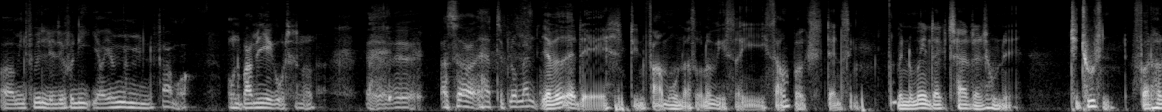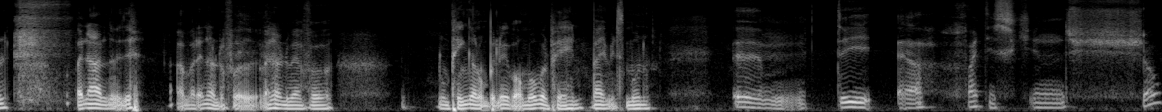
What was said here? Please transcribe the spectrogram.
og min familie. Det er fordi, jeg var hjemme med min farmor. Og hun er bare mega god til sådan noget. Øh, og så her til Blå Mandag. Jeg ved, at øh, din farmor, hun også underviser i soundbox dancing. Men normalt, der tager det, at hun øh, 10.000 for et hold. Hvordan har du det med det? Og hvordan har du fået, hvad har du med at få nogle penge og nogle beløb over MobilePay hen hver eneste måned? Øhm, det er faktisk en sjov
